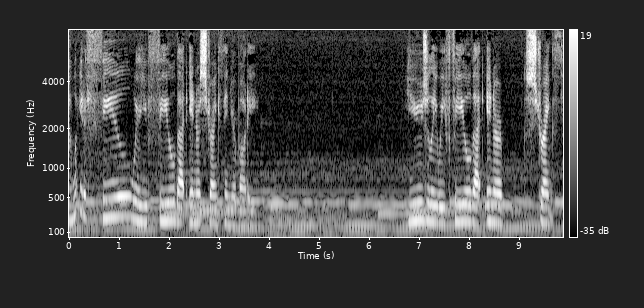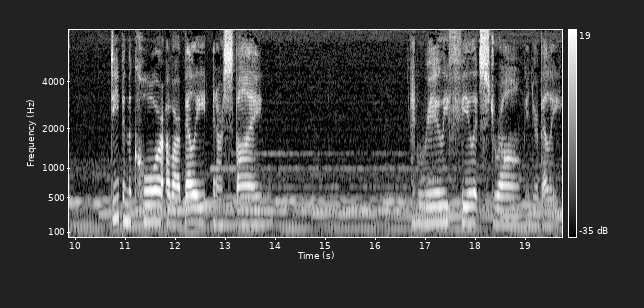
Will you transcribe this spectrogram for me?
I want you to feel where you feel that inner strength in your body. Usually, we feel that inner strength deep in the core of our belly, and our spine, and really feel it strong in your belly.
